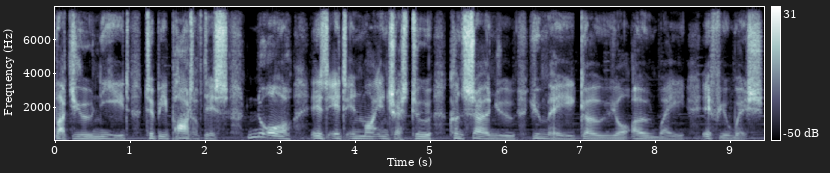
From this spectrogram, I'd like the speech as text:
But you need to be part of this, nor is it in my interest to concern you. You may go your own way if you wish.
